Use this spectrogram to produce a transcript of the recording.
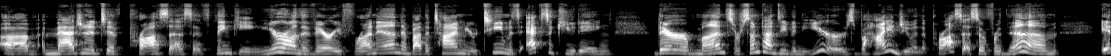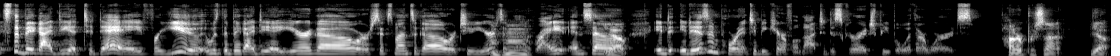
um, imaginative process of thinking you're on the very front end and by the time your team is executing there are months or sometimes even years behind you in the process so for them it's the big idea today for you it was the big idea a year ago or six months ago or two years ago Mhm. right and so Yeah. it, it is important to be careful not to discourage people with our words 100%. Yep.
